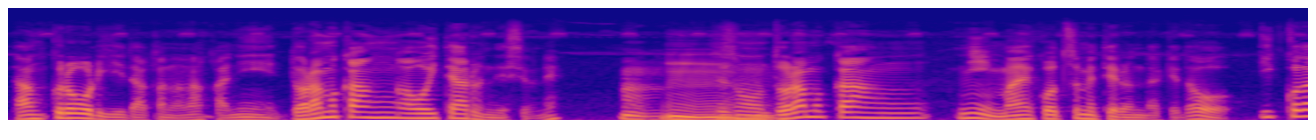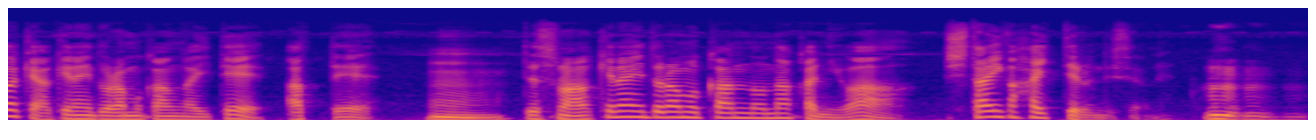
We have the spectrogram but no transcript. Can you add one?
タンクローリーだかの中にドラム缶が置いてあるんですよね。で、そのドラ、ラム缶にマイクを詰めてるんだけど、一個だけ開けないドラム缶がいて、あって、うん。で、その開けないドラム缶の中には死体が入ってるんですよね。うんうん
